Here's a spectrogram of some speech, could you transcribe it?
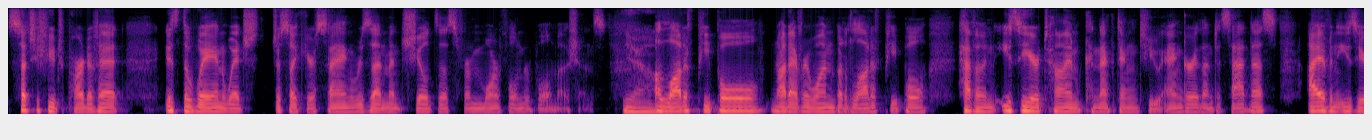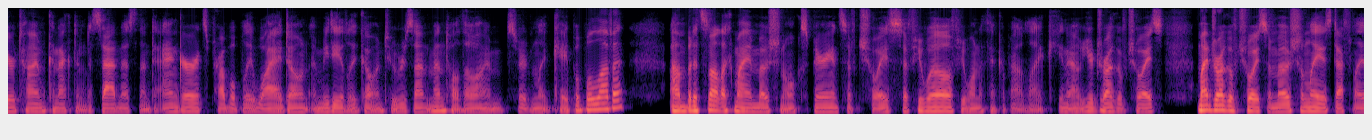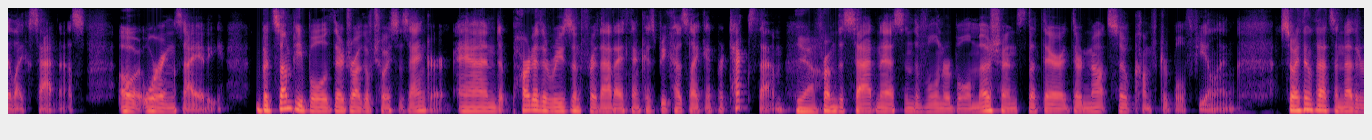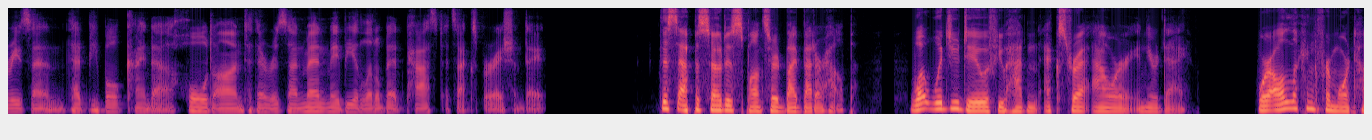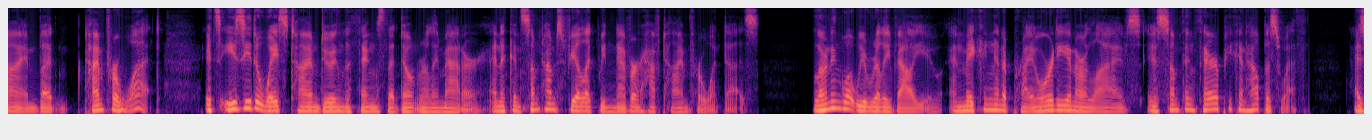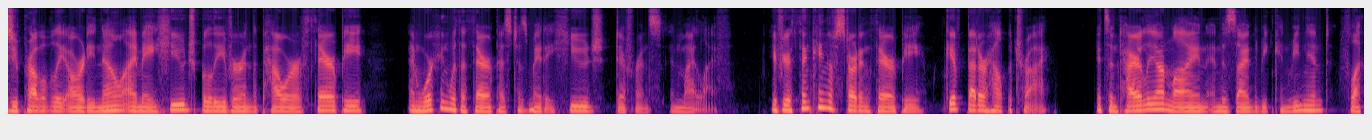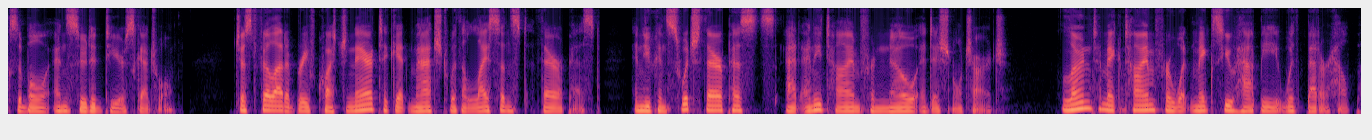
such a huge part of it is the way in which, just like you're saying, resentment shields us from more vulnerable emotions. Yeah. A lot of people, not everyone, but a lot of people have an easier time connecting to anger than to sadness. I have an easier time connecting to sadness than to anger. It's probably why I don't immediately go into resentment, although I'm certainly capable of it. Um, but it's not like my emotional experience of choice, if you will. If you want to think about like, you know, your drug of choice, my drug of choice emotionally is definitely like sadness or, or anxiety. But some people, their drug of choice is anger. And part of the reason for that, I think, is because like it protects them yeah. from the sadness and the vulnerable emotions that they're they're not so comfortable feeling. So I think that's another reason that people kind of hold on to their resentment maybe a little bit past its expiration date. This episode is sponsored by BetterHelp. What would you do if you had an extra hour in your day? We're all looking for more time, but time for what? It's easy to waste time doing the things that don't really matter, and it can sometimes feel like we never have time for what does. Learning what we really value and making it a priority in our lives is something therapy can help us with. As you probably already know, I'm a huge believer in the power of therapy, and working with a therapist has made a huge difference in my life. If you're thinking of starting therapy, give BetterHelp a try. It's entirely online and designed to be convenient, flexible, and suited to your schedule. Just fill out a brief questionnaire to get matched with a licensed therapist, and you can switch therapists at any time for no additional charge. Learn to make time for what makes you happy with BetterHelp.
